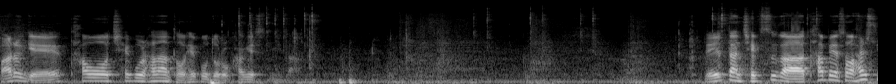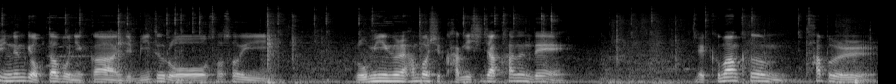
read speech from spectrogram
빠르게 타워 채굴 하나 더 해보도록 하겠습니다. 네, 일단 잭스가 탑에서 할 수 있는 게 없다 보니까 이제 미드로 서서히 로밍을 한 번씩 가기 시작하는데 네, 그만큼 탑을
